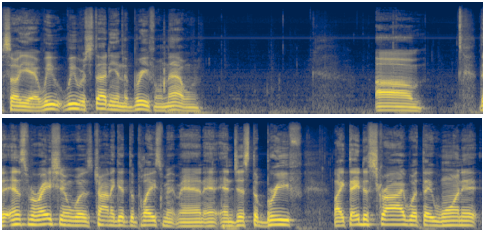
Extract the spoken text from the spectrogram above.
so yeah, we we were studying the brief on that one. Um, the inspiration was trying to get the placement, man, and, and just the brief, like they described what they wanted.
